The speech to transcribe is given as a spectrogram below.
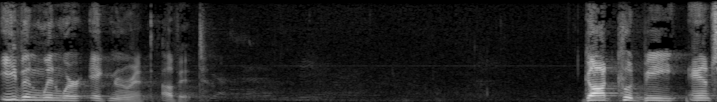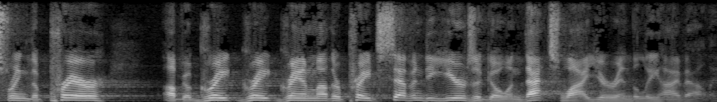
even when we're ignorant of it. God could be answering the prayer of a great great grandmother prayed 70 years ago, and that's why you're in the Lehigh Valley.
